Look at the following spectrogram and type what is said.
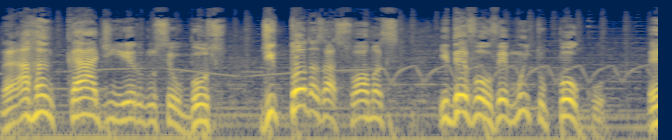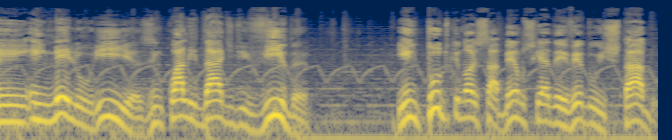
né? arrancar dinheiro do seu bolso de todas as formas e devolver muito pouco em, em melhorias, em qualidade de vida e em tudo que nós sabemos que é dever do Estado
